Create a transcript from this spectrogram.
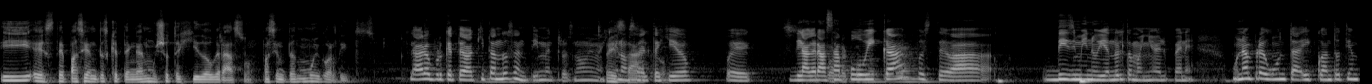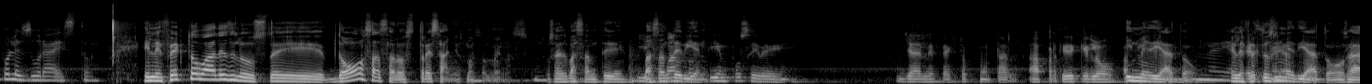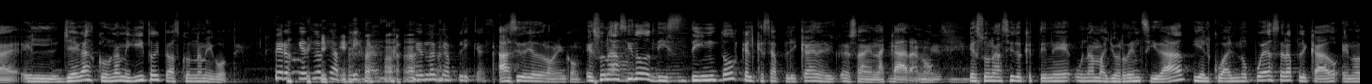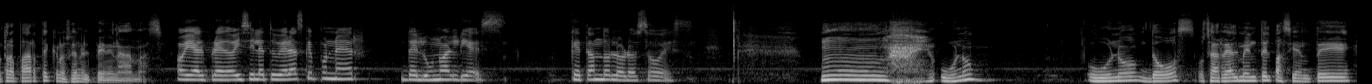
Y este, pacientes que tengan mucho tejido graso, pacientes muy gorditos. Claro, porque te va quitando centímetros, ¿no? Me imagino. O sea, el Exacto. tejido, pues, la grasa púbica, pues te va disminuyendo el tamaño del pene. Una pregunta, ¿y cuánto tiempo les dura esto? El efecto va desde los 2 hasta los 3 años más o menos. O sea, es bastante, ¿Y bastante cuánto bien. tiempo se ve ya el efecto como tal? A partir de que lo... Inmediato. Inmediato. El efecto es Es inmediato. O sea, el- llegas con un amiguito y te vas con un amigote. ¿Pero qué es lo que aplicas? ¿Qué es lo que aplicas? Ácido hialurónico. Es un ácido distinto que el que se aplica en, el- o sea, en la cara, ¿no? Es un ácido que tiene una mayor densidad y el cual no puede ser aplicado en otra parte que no sea en el pene nada más. Oye, Alfredo, y si le tuvieras que poner del 1 al 10, ¿qué tan doloroso es? Mm, uno, uno, dos. O sea, realmente el paciente,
